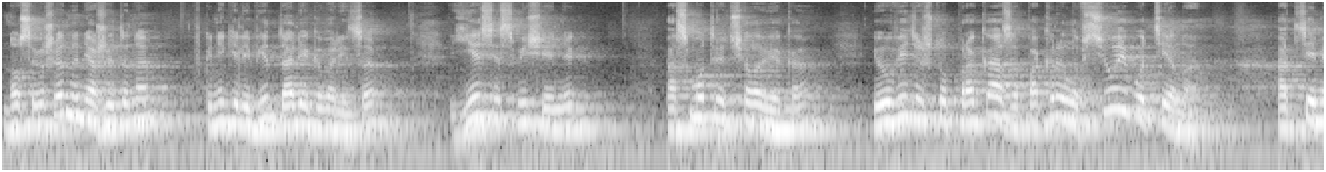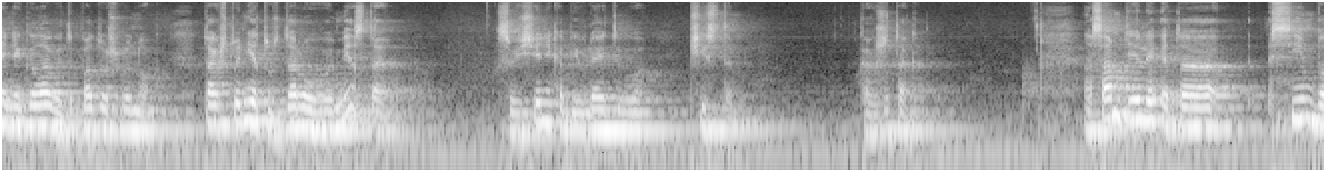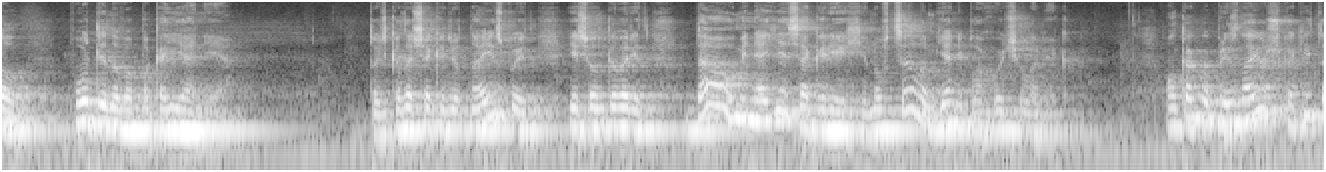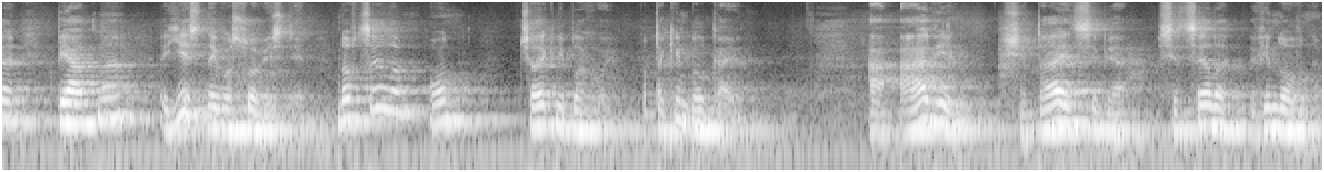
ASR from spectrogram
Но совершенно неожиданно в книге Левит далее говорится, если священник осмотрит человека, и увидит, что проказа покрыла все его тело от темени головы до подошвы ног, так что нету здорового места, священник объявляет его чистым. Как же так? На самом деле это символ подлинного покаяния. То есть, когда человек идет на исповедь, если он говорит, да, у меня есть огрехи, но в целом я неплохой человек. Он как бы признает, что какие-то пятна есть на его совести, но в целом он человек неплохой. Вот таким был Каин. А Авель считает себя всецело виновным.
